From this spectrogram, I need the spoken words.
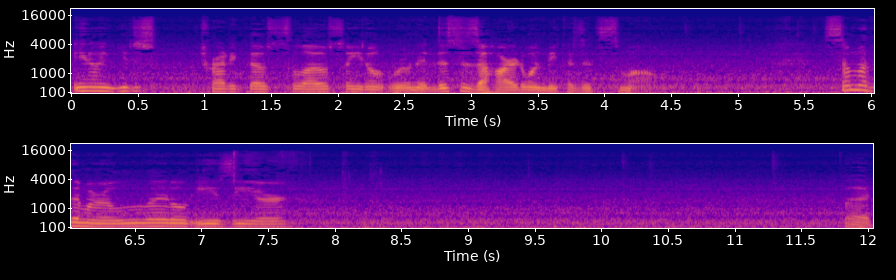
you know, you just try to go slow so you don't ruin it. This is a hard one because it's small. Some of them are a little easier. But,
